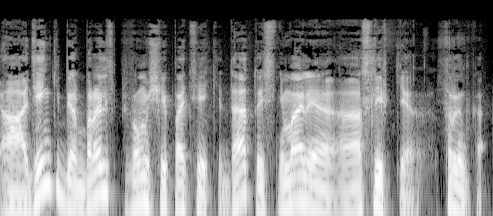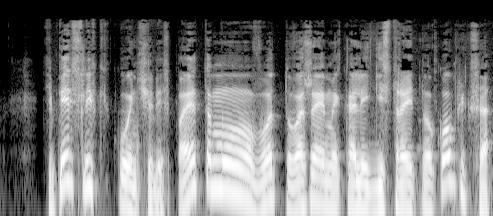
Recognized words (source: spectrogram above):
а деньги брались при помощи ипотеки, да, то есть снимали а, сливки с рынка. Теперь сливки кончились, поэтому вот уважаемые коллеги из строительного комплекса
